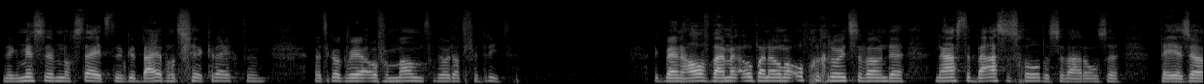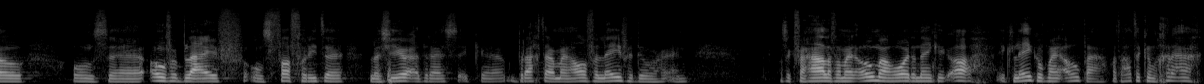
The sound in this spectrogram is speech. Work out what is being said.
En ik mis hem nog steeds. Toen ik het Bijbeltje kreeg, toen werd ik ook weer overmand door dat verdriet. Ik ben half bij mijn opa en oma opgegroeid. Ze woonden naast de basisschool, dus ze waren onze BSO, ons uh, overblijf, ons favoriete logeeradres. Ik uh, bracht daar mijn halve leven door. En als ik verhalen van mijn oma hoor, dan denk ik, oh, ik leek op mijn opa. Wat had ik hem graag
